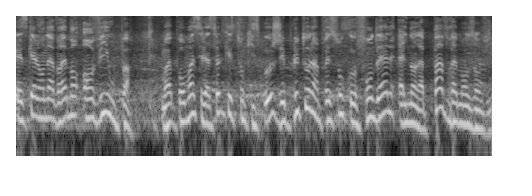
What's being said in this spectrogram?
est-ce qu'elle en a vraiment envie ou pas? Moi, Pour moi, c'est la seule question qui se pose. J'ai plutôt l'impression qu'au fond d'elle, elle n'en a pas vraiment envie.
